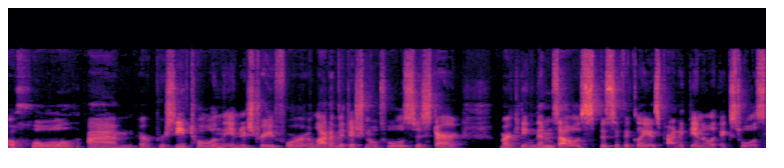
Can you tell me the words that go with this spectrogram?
a hole um, or perceived hole in the industry for a lot of additional tools to start marketing themselves specifically as product analytics tools.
